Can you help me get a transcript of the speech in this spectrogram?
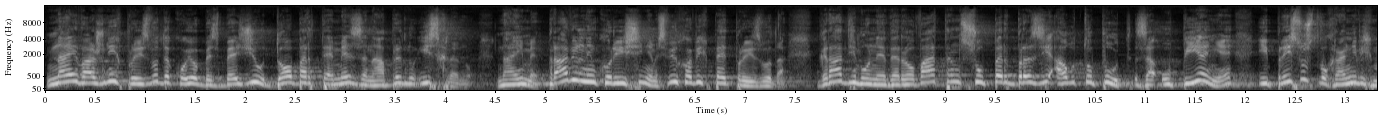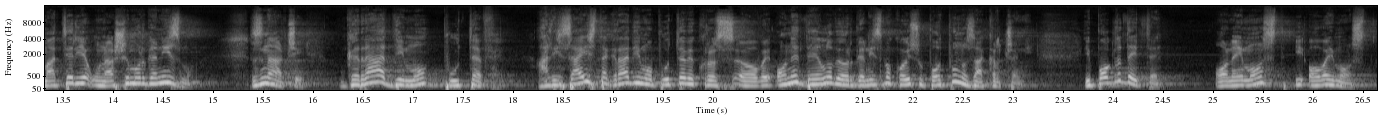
najvažnijih proizvoda koji obezbeđuju dobar temelj za naprednu ishranu. Naime, pravilnim korišćenjem svih ovih pet proizvoda gradimo neverovatan super brzi autoput za upijanje i prisustvo hranjivih materija u našem organizmu. Znači, gradimo puteve ali zaista gradimo puteve kroz ovaj, one delove organizma koji su potpuno zakrčeni. I pogledajte, onaj most i ovaj most.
